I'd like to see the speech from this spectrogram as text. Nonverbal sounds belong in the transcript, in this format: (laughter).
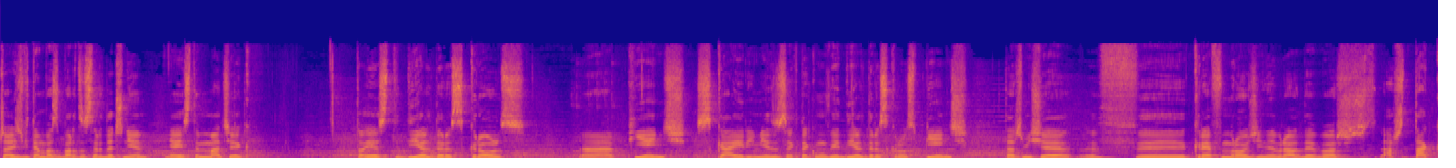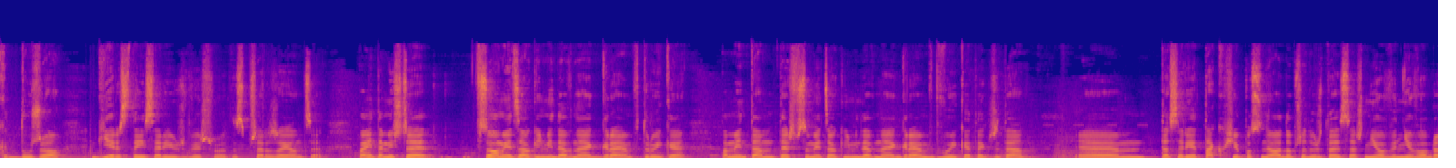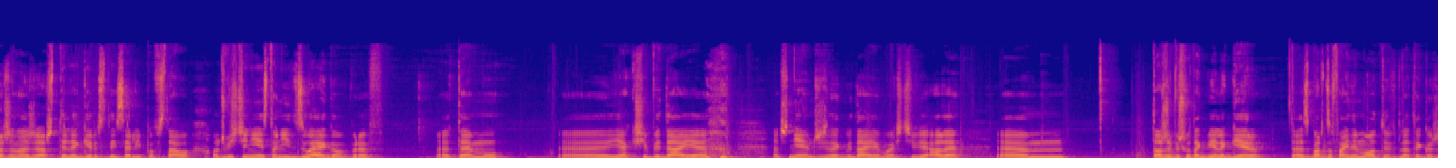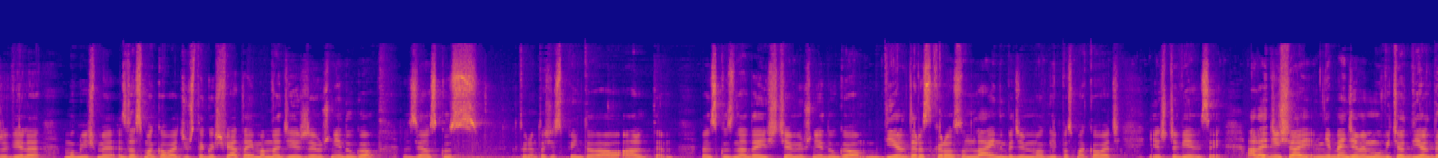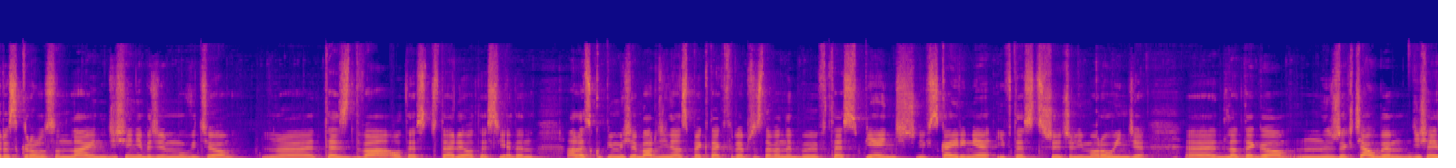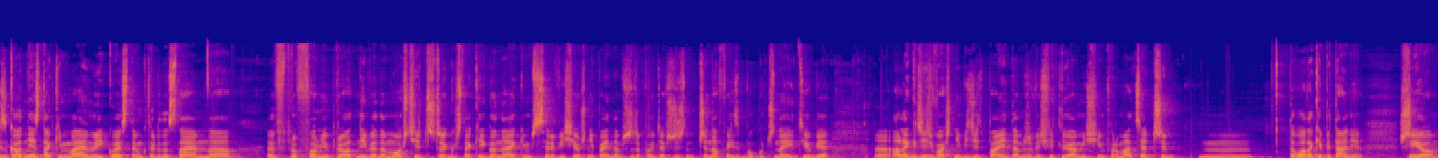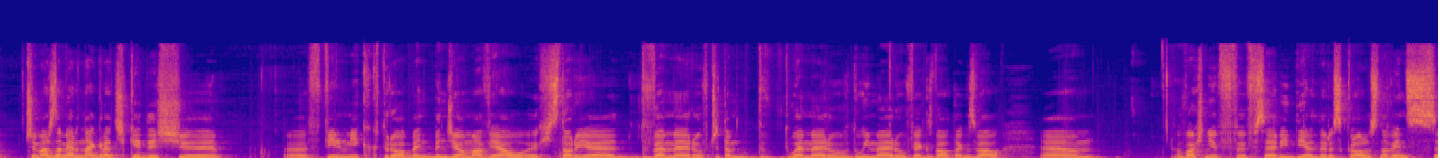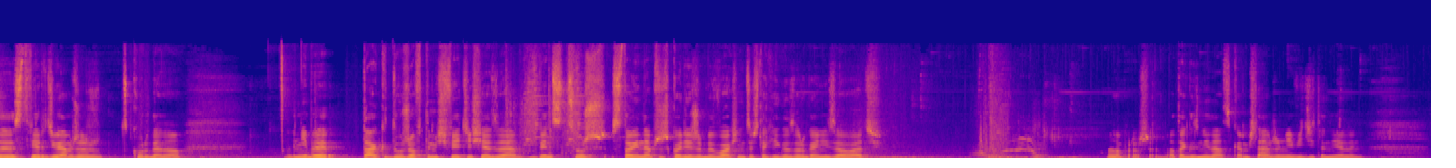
Cześć, witam was bardzo serdecznie. Ja jestem Maciek. To jest The Elder Scrolls e, 5 Skyrim. Jezus, jak tak mówię The Elder Scrolls 5, to aż mi się w krew mrozi, naprawdę, bo aż, aż tak dużo gier z tej serii już wyszło. To jest przerażające. Pamiętam jeszcze w sumie całkiem niedawno jak grałem w trójkę. Pamiętam też w sumie całkiem niedawno jak grałem w dwójkę, także ta Um, ta seria tak się posunęła do przodu, że to jest aż niewyobrażone, że aż tyle gier z tej serii powstało. Oczywiście nie jest to nic złego, wbrew e, temu, e, jak się wydaje. (laughs) znaczy nie wiem, czy się tak wydaje właściwie, ale um, to, że wyszło tak wiele gier, to jest bardzo fajny motyw, dlatego że wiele mogliśmy zasmakować już tego świata i mam nadzieję, że już niedługo, w związku z którym to się sprintowało altem. W związku z nadejściem już niedługo The Elder Scrolls Online będziemy mogli posmakować jeszcze więcej. Ale dzisiaj nie będziemy mówić o The Elder Scrolls Online, dzisiaj nie będziemy mówić o e, Test 2, o Test 4, o Test 1, ale skupimy się bardziej na aspektach, które przedstawione były w Test 5, czyli w Skyrimie i w Test 3, czyli Morrowindzie. E, dlatego, mm, że chciałbym dzisiaj zgodnie z takim małym requestem, który dostałem na w formie prywatnej wiadomości, czy czegoś takiego na jakimś serwisie, już nie pamiętam szczerze powiedziawszy, czy na Facebooku, czy na YouTubie, e, ale gdzieś właśnie widzieć, pamiętam, że wyświetliła mi się informacja, czy... Mm, to było takie pytanie. Shio, czy masz zamiar nagrać kiedyś yy, filmik, który będzie omawiał historię Dwemerów, czy tam Dwemerów, Dwimerów, jak zwał, tak zwał, um, właśnie w, w serii The Elder Scrolls, no więc stwierdziłem, że kurde no Niby tak dużo w tym świecie siedzę, więc cóż stoi na przeszkodzie, żeby właśnie coś takiego zorganizować. No proszę, a tak z nienacka. Myślałem, że mnie widzi ten jeleń.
